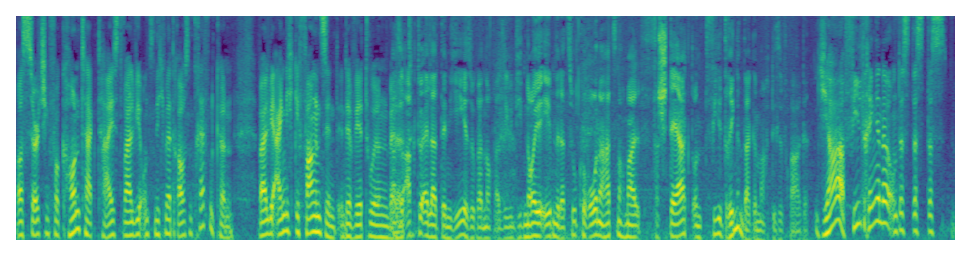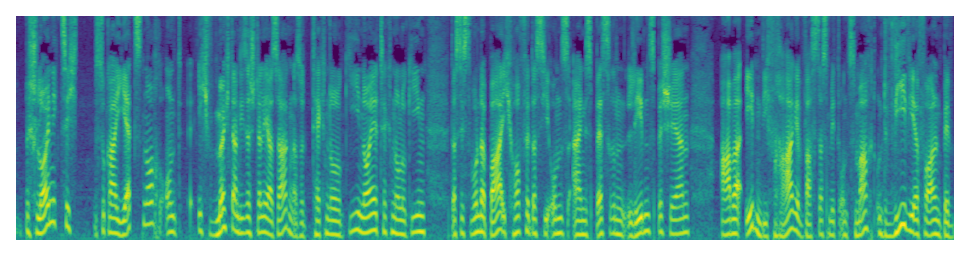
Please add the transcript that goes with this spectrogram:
was Searching for Contact heißt, weil wir uns nicht mehr draußen treffen können, weil wir eigentlich gefangen sind in der virtuellen Welt. Also aktueller denn je sogar noch, also die neue Ebene dazu. Corona hat es nochmal verstärkt und viel dringender gemacht, diese Frage. Ja, viel dringender und das, das, das beschleunigt sich sogar jetzt noch. Und ich möchte an dieser Stelle ja sagen, also Technologie, neue Technologien, das ist wunderbar. Ich hoffe, dass sie uns eines besseren Lebens bescheren. Aber eben die Frage, was das mit uns macht und wie wir vor allem be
